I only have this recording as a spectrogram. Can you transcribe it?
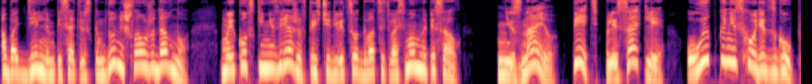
об отдельном писательском доме шла уже давно. Маяковский не зря же в 1928 написал «Не знаю, петь, плясать ли, улыбка не сходит с губ.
